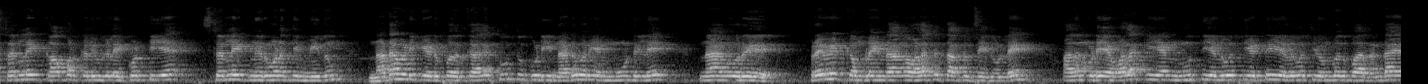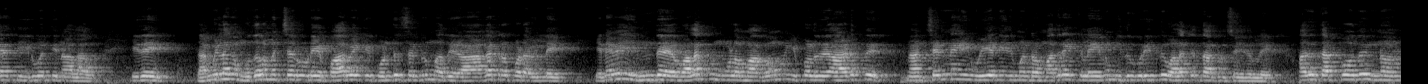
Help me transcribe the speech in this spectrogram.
ஸ்டெர்லைட் காப்பர் கழிவுகளை கொட்டிய ஸ்டெர்லைட் நிறுவனத்தின் மீதும் நடவடிக்கை எடுப்பதற்காக தூத்துக்குடி நடுவர் எண் மூன்றிலே நான் ஒரு பிரைவேட் கம்ப்ளைண்டாக வழக்கு தாக்கல் செய்துள்ளேன். அதனுடைய வழக்கு எண் நூற்றி எழுபத்தி எட்டு எழுபத்தி ஒன்பது பார் ரெண்டாயிரத்தி இருபத்தி நாலாகும். இதை தமிழக முதலமைச்சருடைய பார்வைக்கு கொண்டு சென்றும் அது அகற்றப்படவில்லை. எனவே இந்த வழக்கு மூலமாகவும் இப்பொழுது அடுத்து நான் சென்னை உயர்நீதிமன்ற மதுரை கிளையிலும் இது குறித்து வழக்கு தாக்கல் செய்துள்ளேன். அது தற்போது இன்னும்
